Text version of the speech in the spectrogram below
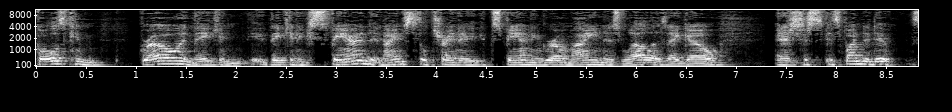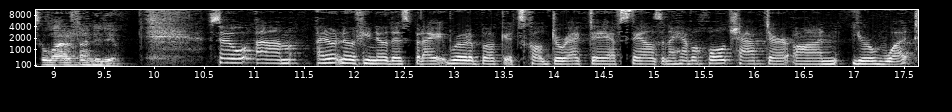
goals can grow and they can they can expand and I'm still trying to expand and grow mine as well as I go. And it's just it's fun to do. It's a lot of fun to do. So um, I don't know if you know this, but I wrote a book. It's called Direct AF Sales, and I have a whole chapter on your what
